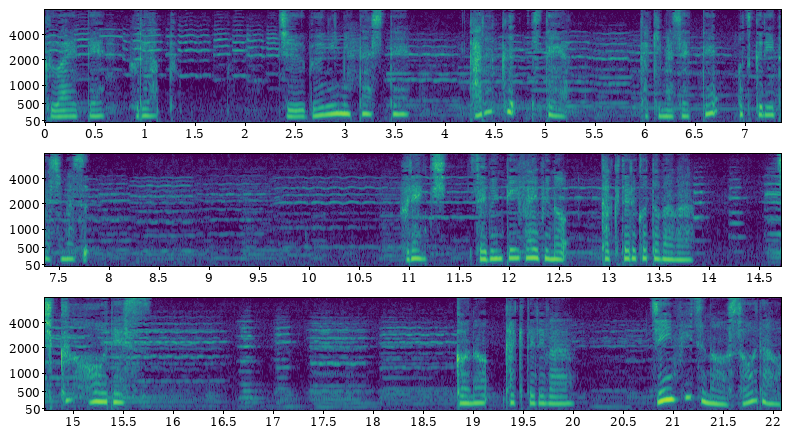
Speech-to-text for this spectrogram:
加えてフルアップ。十分に満たして軽くステア。かき混ぜてお作りいたします。フレンチ75のカクテル言葉は祝砲です。このカクテルはジンフィズのソーダを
